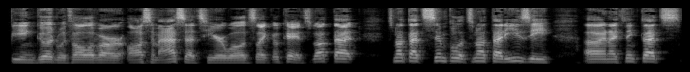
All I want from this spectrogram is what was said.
being good with all of our awesome assets here. Well it's like okay it's not that it's not that simple it's not that easy uh, and i think that's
